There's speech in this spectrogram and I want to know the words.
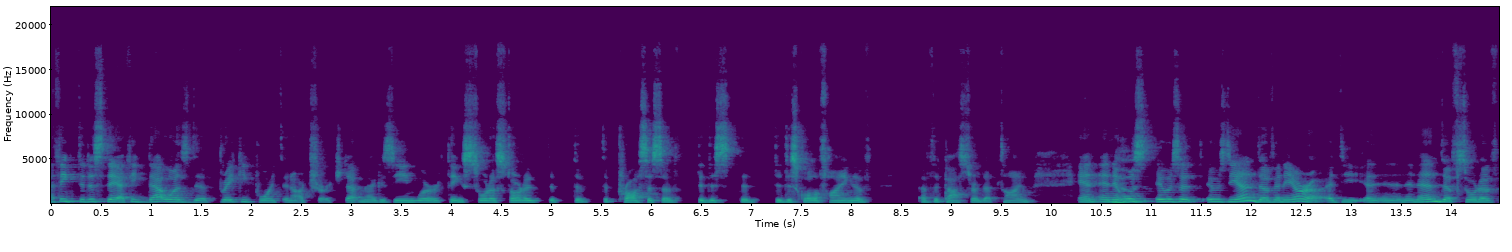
I think to this day, I think that was the breaking point in our church, that magazine where things sort of started the, the, the process of the, dis, the, the, disqualifying of, of the pastor at that time. And, and yeah. it was it was a it was the end of an era at the an end of sort of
